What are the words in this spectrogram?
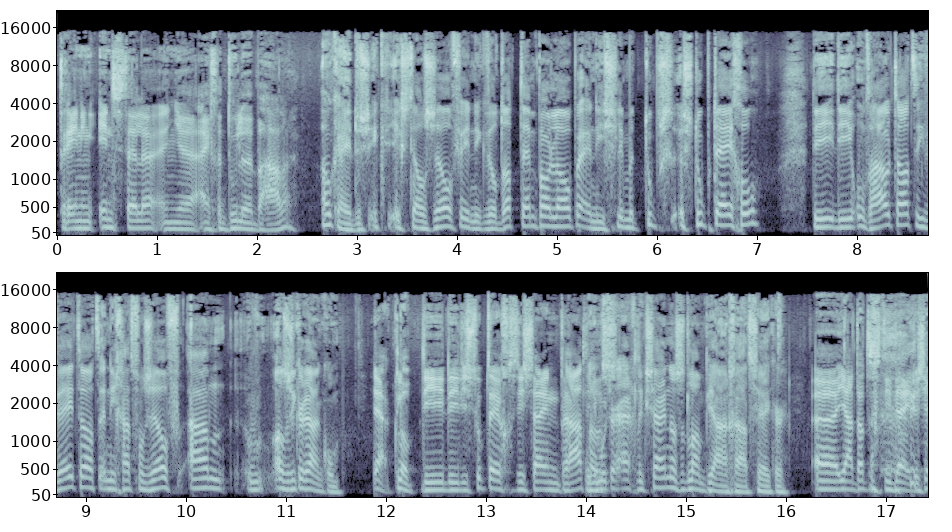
training instellen en je eigen doelen behalen. Oké, okay, dus ik, ik stel zelf in, ik wil dat tempo lopen. En die slimme toep, stoeptegel, die, die onthoudt dat, die weet dat. En die gaat vanzelf aan als ik eraan kom. Ja, klopt. Die, die, die stoeptegels die zijn draadloos. En die moet er eigenlijk zijn als het lampje aangaat, zeker? Uh, ja, dat is het idee. Dus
